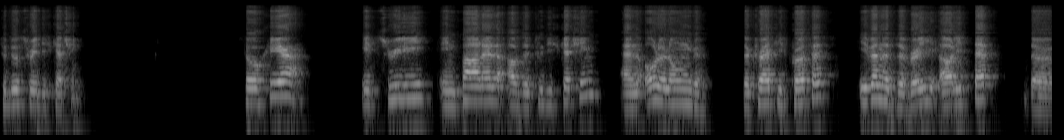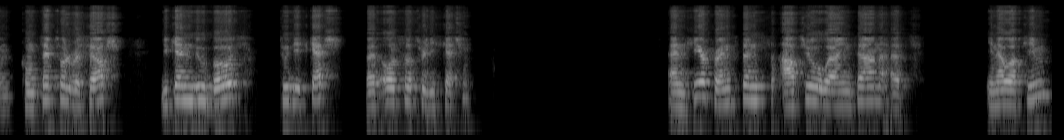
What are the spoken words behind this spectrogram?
to do 3D sketching. So here, it's really in parallel of the 2D sketching and all along the creative process, even at the very early step, the conceptual research, you can do both 2D sketch, but also 3D sketching. And here, for instance, Arthur were intern at, in our team,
